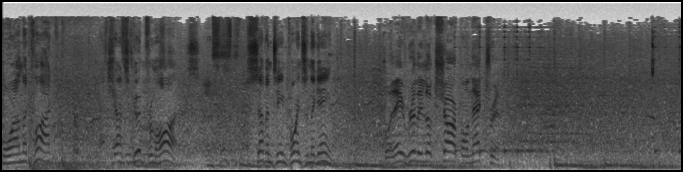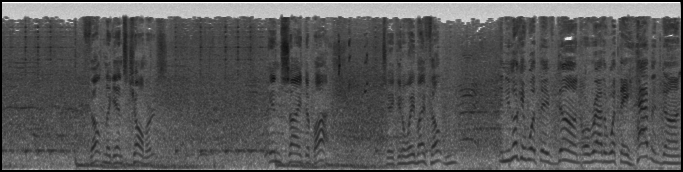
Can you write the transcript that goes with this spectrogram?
Four on the clock. That shot's good from Hawes. 17 points in the game. Boy, they really look sharp on that trip. Felton against Chalmers. Inside to Bosh. Taken away by Felton. And you look at what they've done, or rather what they haven't done,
